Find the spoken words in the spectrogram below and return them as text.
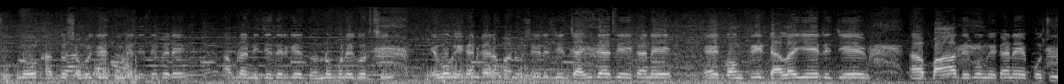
শুকনো খাদ্য সামগ্রী তুলে দিতে পেরে আমরা নিজেদেরকে ধন্য মনে করছি এবং এখানকার মানুষের যে চাহিদা যে এখানে কংক্রিট ঢালাইয়ের যে বাঁধ এবং এখানে প্রচুর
